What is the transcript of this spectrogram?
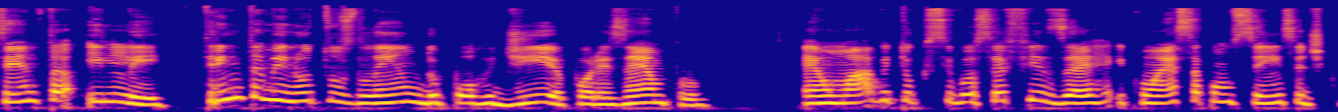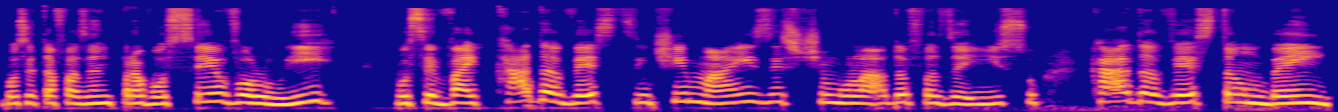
Senta e lê. 30 minutos lendo por dia, por exemplo, é um hábito que se você fizer e com essa consciência de que você está fazendo para você evoluir, você vai cada vez se sentir mais estimulado a fazer isso, cada vez também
